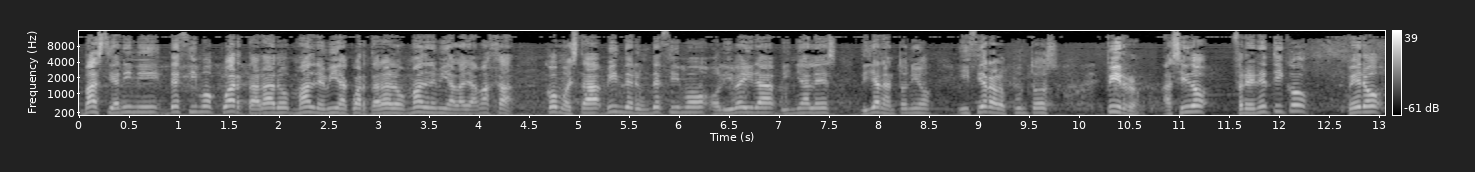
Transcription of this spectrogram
Bastianini, décimo, Cuartararo, madre mía Cuartararo, madre mía la Yamaha, cómo está. Binder un décimo, Oliveira, Viñales, Dillán Antonio y cierra los puntos Pirro. Ha sido frenético, pero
